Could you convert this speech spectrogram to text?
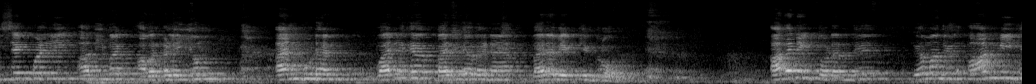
இசைப்பள்ளி அதிபர் அவர்களையும் அன்புடன் வருக வருகவென வரவேற்கின்றோம். அதனைத் தொடர்ந்து எமது ஆன்மீக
